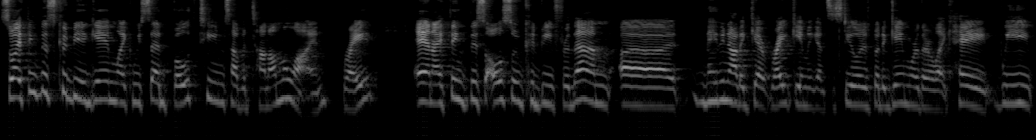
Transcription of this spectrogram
So I think this could be a game like we said both teams have a ton on the line, right? And I think this also could be for them, uh, maybe not a get right game against the Steelers, but a game where they're like, hey, we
